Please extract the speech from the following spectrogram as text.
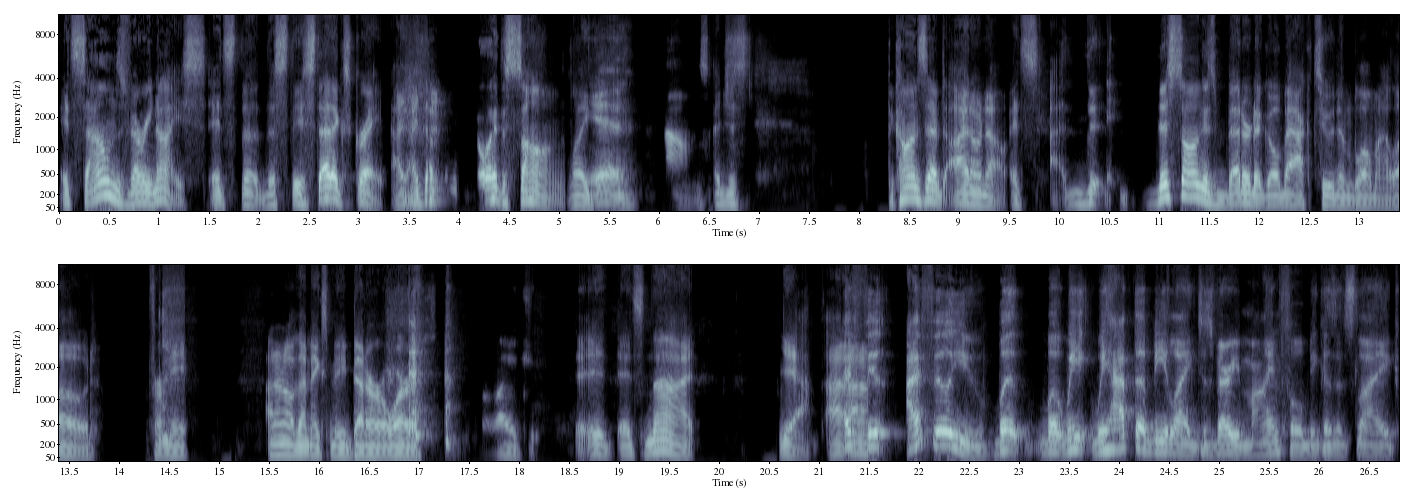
it sounds very nice. It's the the the aesthetic's great. I, I enjoy the song. Like Yeah. sounds. I just the concept. I don't know. It's th- this song is better to go back to than "Blow My Load" for me. I don't know if that makes me better or worse. but, like it, it's not. Yeah, I, I, I feel I feel you, but but we we have to be like just very mindful because it's like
